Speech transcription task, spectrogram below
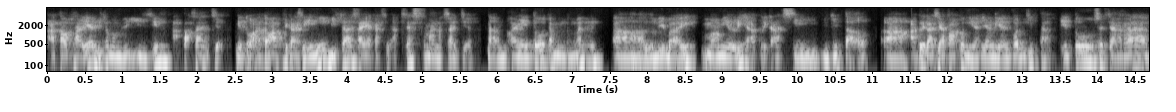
atau saya bisa memberi izin apa saja gitu. Atau aplikasi ini bisa saya kasih akses ke mana saja. Nah makanya itu teman-teman uh, lebih baik memilih aplikasi digital uh, aplikasi apa pun ya yang di handphone kita. Itu secara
